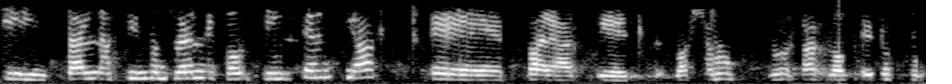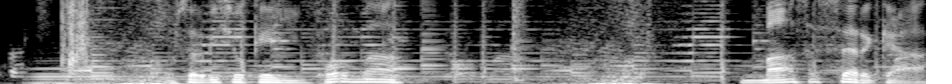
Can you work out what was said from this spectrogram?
y están haciendo un plan de contingencia eh, para que vayamos a notar los hechos juntos. Un servicio que informa más cerca.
